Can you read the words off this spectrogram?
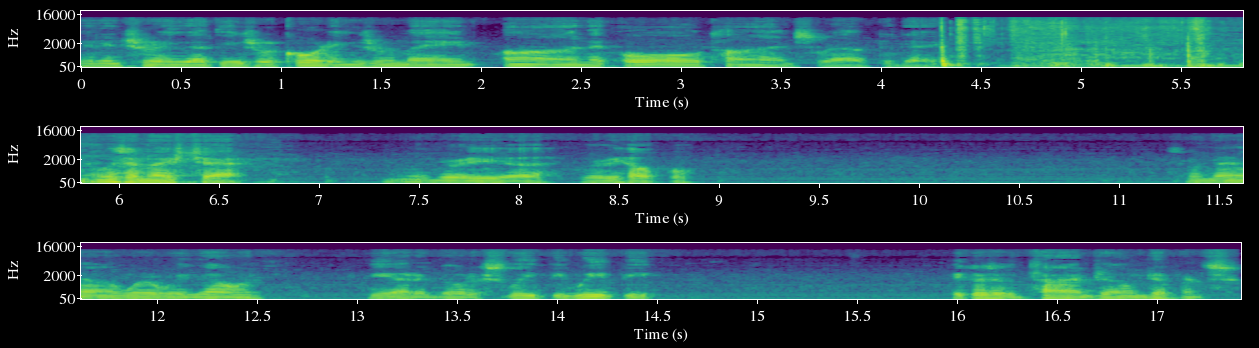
and ensuring that these recordings remain on at all times throughout the day. That was a nice chat. Very, uh, very helpful. So now, where are we going? He had to go to Sleepy Weepy because of the time zone difference.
